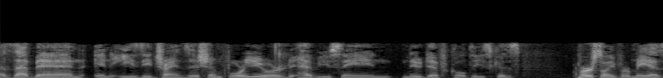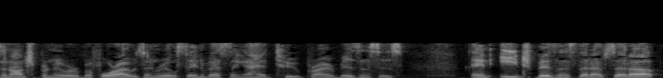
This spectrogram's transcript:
has that been an easy transition for you, or have you seen new difficulties? Because personally, for me as an entrepreneur, before I was in real estate investing, I had two prior businesses, and each business that I've set up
